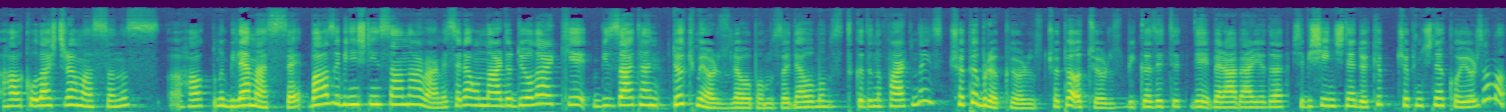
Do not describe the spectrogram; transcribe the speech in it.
halka ulaştıramazsanız halk bunu bilemezse bazı bilinçli insanlar var. Mesela onlar da diyorlar ki biz zaten dökmüyoruz lavabomuza. Lavabomuz tıkadığını farkındayız. Çöpe bırakıyoruz. Çöpe atıyoruz. Bir gazeteyle beraber ya da işte bir şeyin içine döküp çöpün içine koyuyoruz ama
